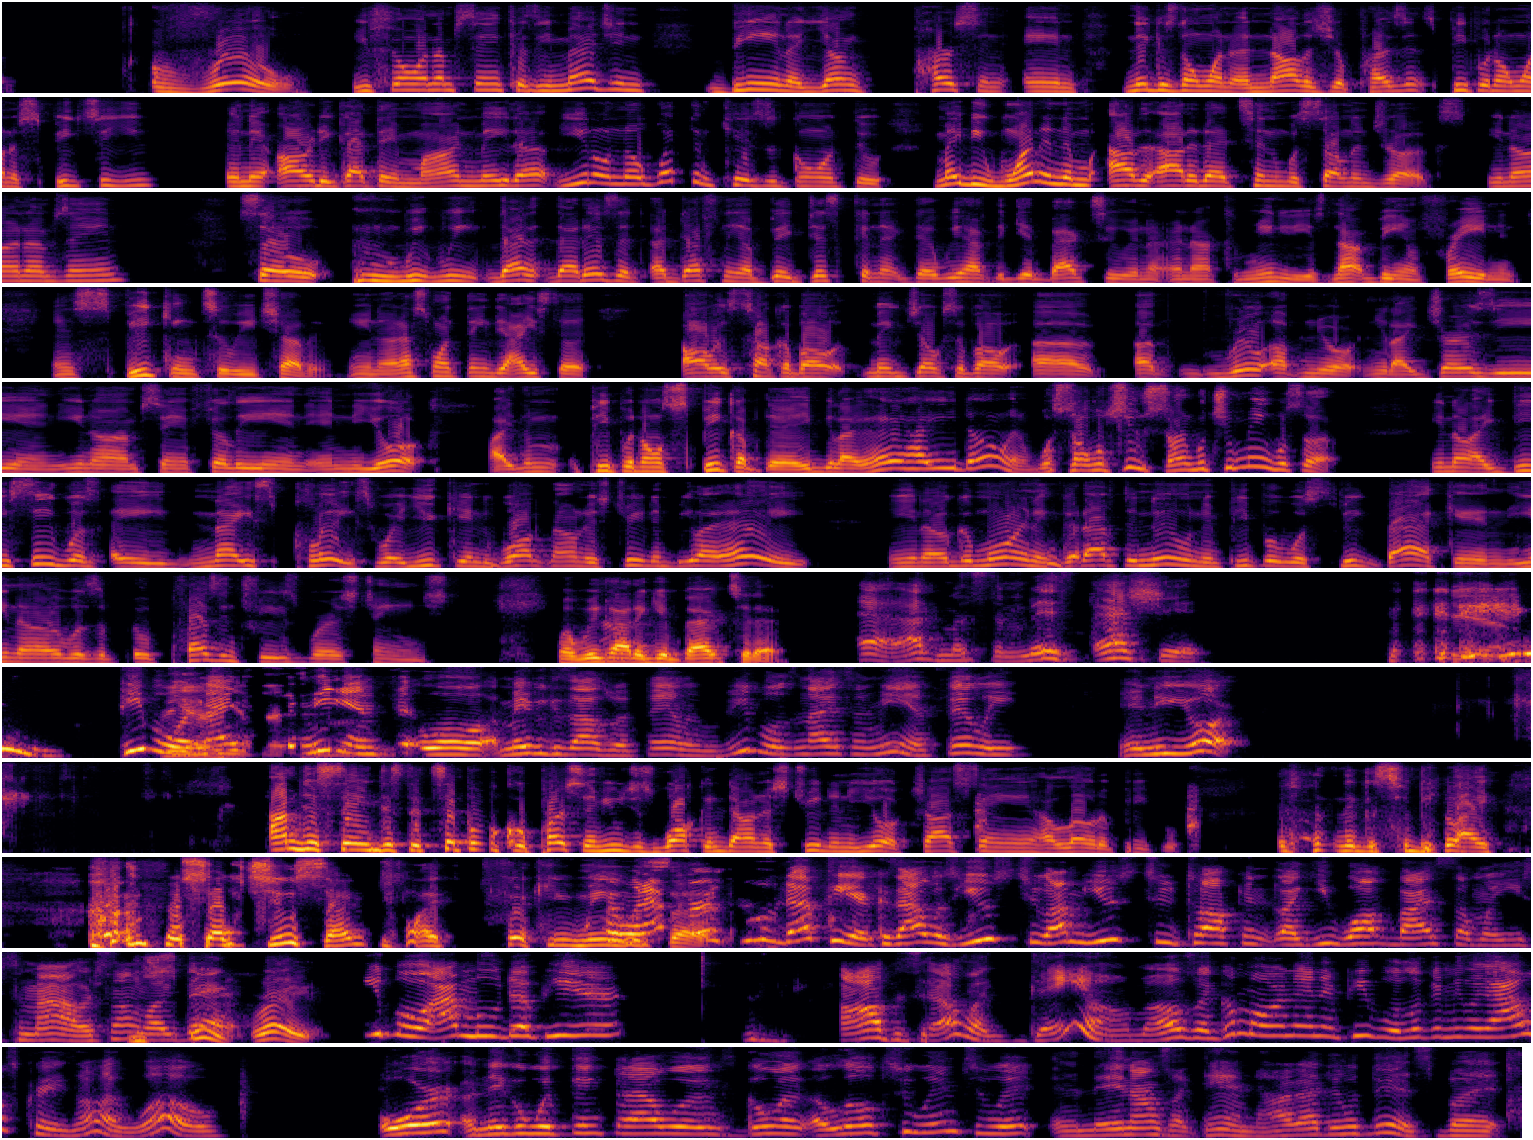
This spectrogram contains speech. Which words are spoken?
real. You feel what I'm saying? Because imagine being a young person and niggas don't want to acknowledge your presence. People don't want to speak to you. and they already got their mind made up. You don't know what them kids are going through. Maybe one of them out of, out of that 10 was selling drugs. You know what I'm saying? So we we that that is a, a, definitely a big disconnect that we have to get back to in, in our community is not being afraid and, and speaking to each other. You know, that's one thing that I used to always talk about, make jokes about uh, uh real up New York, like Jersey and you know what I'm saying Philly and, and New York. Like them people don't speak up there. He'd be like, hey, how you doing? What's up with you, son? What you mean? What's up? You know, like DC was a nice place where you can walk down the street and be like, hey, you know, good morning, good afternoon, and people will speak back, and you know, it was a, pleasantries were exchanged. But we got to get back to that. Ah, I must have missed that shit. Yeah. people were nice to me in well, maybe because I was with family, but people was nice to me in Philly, in New York. I'm just saying, just the typical person. If you just walking down the street in New York, try saying hello to people. Niggas should be like, what's up with you, son? Like, fuck you mean? when I first moved up here, because I was used to, I'm used to talking like you walk by someone, you smile or something you like speak, that. Right. People, I moved up here, opposite. I was like, damn. I was like, good morning, and people would look at me like I was crazy. I'm like, whoa. Or a nigga would think that I was going a little too into it, and then I was like, damn, now I got to deal with this. But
